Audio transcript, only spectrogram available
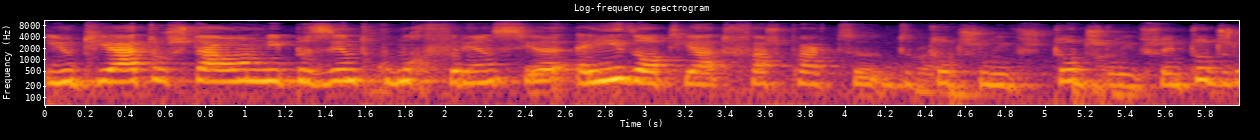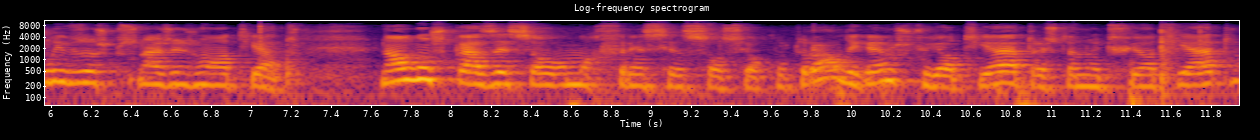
e o teatro está omnipresente como referência. A ida ao teatro faz parte de todos os livros. Todos os livros. Em todos os livros as personagens vão ao teatro. Em alguns casos é só uma referência sociocultural, digamos, fui ao teatro, esta noite fui ao teatro,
